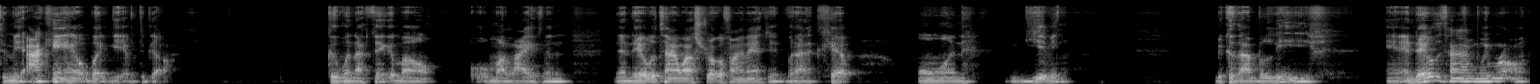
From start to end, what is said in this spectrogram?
to me. I can't help but give to God. Because when I think about all my life, and and there was a time I struggled financially, but I kept on giving because I believe. And, and there was a time we were wrong.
